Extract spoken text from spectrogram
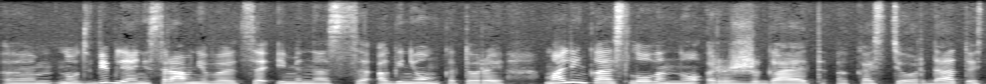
э, ну, в Библии они сравниваются именно с огнем, который маленькое слово, но разжигает э, костер, да, то есть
